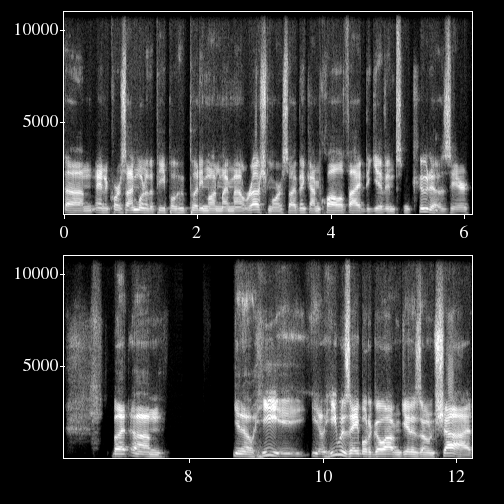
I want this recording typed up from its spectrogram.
Um, and of course, I'm one of the people who put him on my Mount Rushmore, so I think I'm qualified to give him some kudos here. But um, you know, he, you know, he was able to go out and get his own shot.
